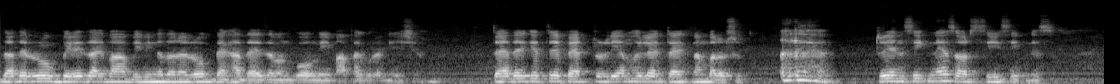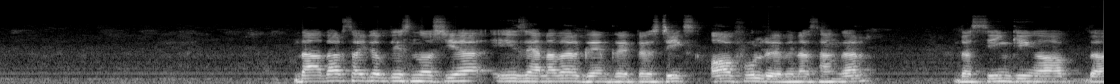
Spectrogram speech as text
যাদের রোগ বেড়ে যায় বা বিভিন্ন ধরনের রোগ দেখা দেয়, যেমন বমি, মাথা ঘুরে নিয়ে এসব তো এদের ক্ষেত্রে পেট্রোলিয়াম হইল একটা এক নাম্বার ওষুধ। Train sickness or sea sickness The other side of this nausea is another grand characteristics awful ravenous hunger, the sinking of the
